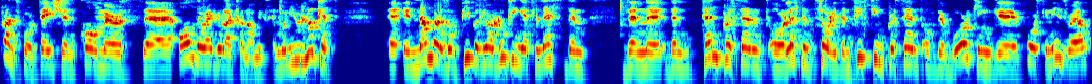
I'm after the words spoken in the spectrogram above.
transportation, commerce, uh, all the regular economics. And when you look at uh, numbers of people, you're looking at less than than uh, than 10% or less than sorry than 15% of the working uh, force in Israel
